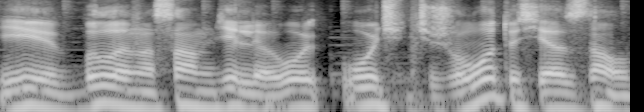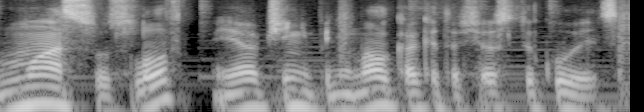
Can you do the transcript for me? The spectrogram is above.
И было на самом деле очень тяжело, то есть я знал массу слов, я вообще не понимал, как это все стыкуется.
